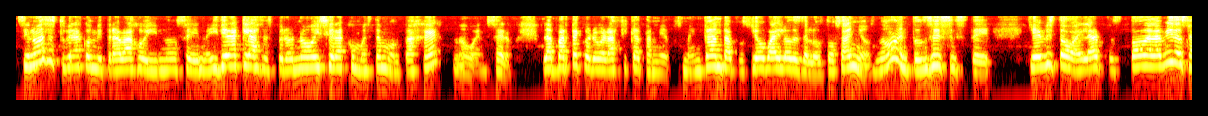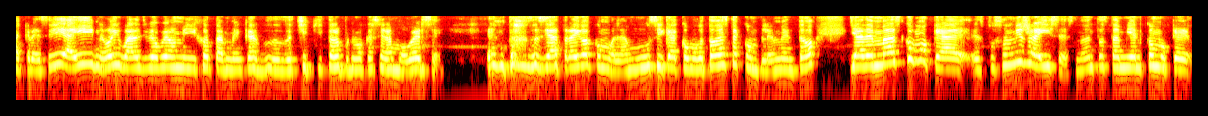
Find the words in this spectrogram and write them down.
si no más estuviera con mi trabajo y no sé, y diera clases, pero no hiciera como este montaje, no, bueno, cero. La parte coreográfica también, pues me encanta, pues yo bailo desde los dos años, ¿no? Entonces, este, y he visto bailar pues toda la vida, o sea, crecí ahí, ¿no? Igual yo veo a mi hijo también que pues, desde chiquito lo primero que hacía era moverse. Entonces ya traigo como la música, como todo este complemento y además como que pues son mis raíces, ¿no? Entonces también como que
